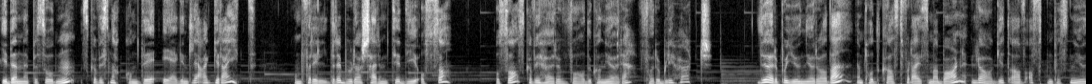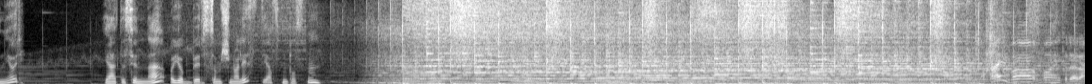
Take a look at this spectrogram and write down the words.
I denne episoden skal vi snakke om det egentlig er greit, om foreldre burde ha skjermtid de også, og så skal vi høre hva du kan gjøre for å bli hørt. Du hører på Juniorrådet, en podkast for deg som er barn, laget av Aftenposten Junior. Jeg heter Synne og jobber som journalist i Aftenposten. Dere?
